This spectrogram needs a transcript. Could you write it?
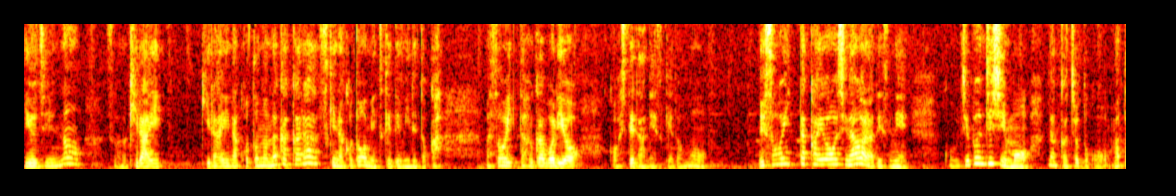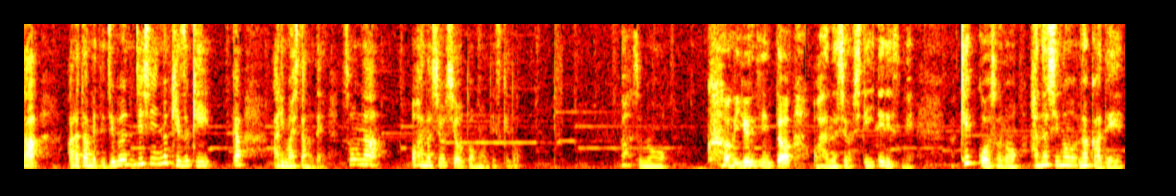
友人のその嫌い嫌いなことの中から好きなことを見つけてみるとか、まあ、そういった深掘りをこうしてたんですけどもでそういった会話をしながらですねこう自分自身もなんかちょっとこうまた改めて自分自身の気づきがありましたのでそんなお話をしようと思うんですけど、まあ、その こう友人とお話をしていてですね結構その話の中で、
